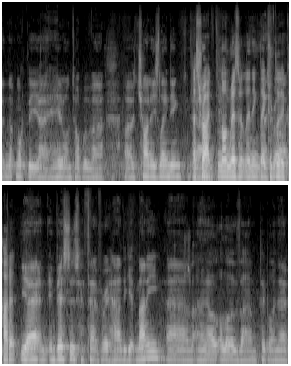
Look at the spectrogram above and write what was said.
knocked the uh, head on top of uh, uh, Chinese lending. That's um, right. Non-resident lending, they completely right. cut it. Yeah, and investors have found it very hard to get money. Um, and I know a lot of um, people I know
